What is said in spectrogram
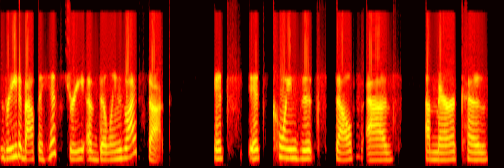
read about the history of Billings livestock. It's it coins itself as America's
